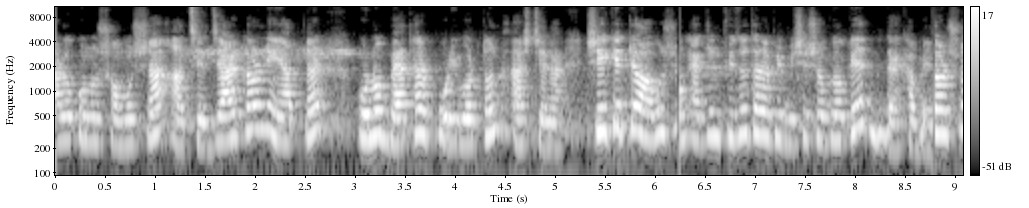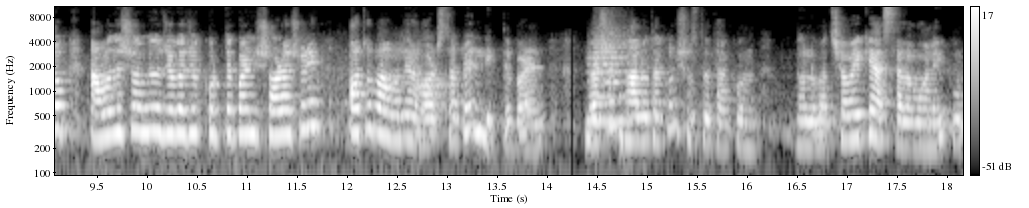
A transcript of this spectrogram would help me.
আরও কোনো সমস্যা আছে, যার কারণে আপনার কোনো ব্যথার পরিবর্তন আসছে না। সেই ক্ষেত্রে অবশ্যই একজন ফিজিওথেরাপি বিশেষজ্ঞকে দেখাবেন। দর্শক, আমাদের সঙ্গেও যোগাযোগ করতে পারেন সরাসরি। অথবা আমাদের হোয়াটসঅ্যাপে লিখতে পারেন। দর্শক ভালো থাকুন সুস্থ থাকুন। ধন্যবাদ সবাইকে। আসসালামু আলাইকুম।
